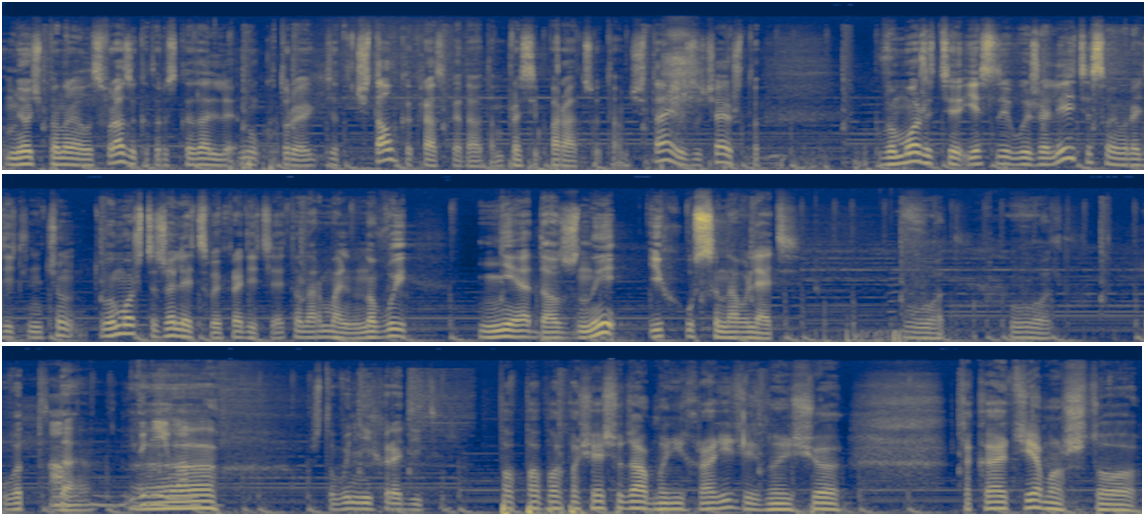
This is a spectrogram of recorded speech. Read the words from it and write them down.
Мне очень понравилась фраза, которую сказали, ну, которую я где-то читал как раз, когда там про сепарацию там читаю, изучаю, что вы можете, если вы жалеете своим родителям, вы можете жалеть своих родителей, это нормально, но вы не должны их усыновлять. Вот, вот, вот, А, да, Данила. Э, что вы не их родитель. по, по, по, по счастью, да, мы не их родители, но еще такая тема, что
